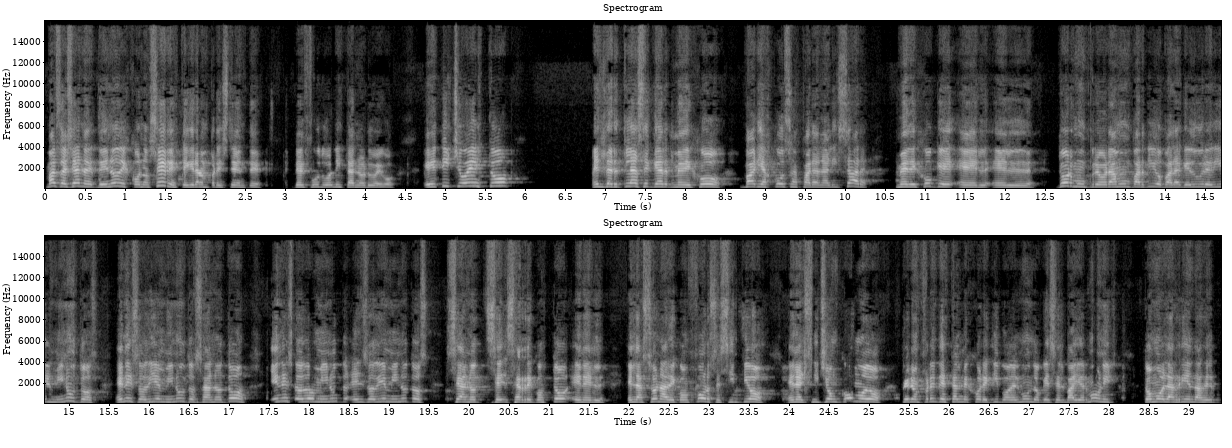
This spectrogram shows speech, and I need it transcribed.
Más allá de no desconocer este gran presente del futbolista noruego. Eh, dicho esto, Elder Klassiker me dejó varias cosas para analizar. Me dejó que el, el Dortmund programó un partido para que dure 10 minutos. En esos 10 minutos anotó. Y en esos, dos minutos, en esos 10 minutos se, se, recostó en, el, en la zona de confort, se sintió en el sillón cómodo, pero enfrente está el mejor equipo del mundo, que es el Bayern Múnich. Tomó las riendas del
